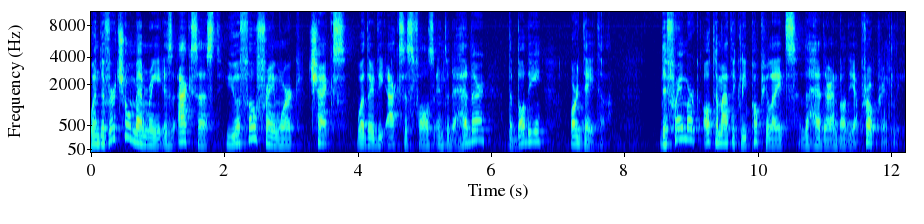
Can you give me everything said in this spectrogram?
When the virtual memory is accessed, UFO framework checks whether the access falls into the header, the body, or data. The framework automatically populates the header and body appropriately.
